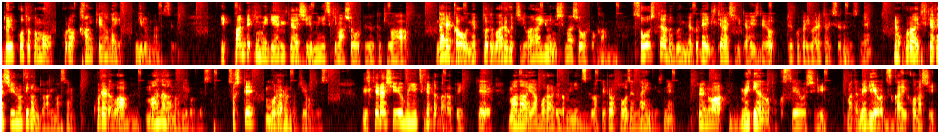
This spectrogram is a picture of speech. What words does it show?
ということとも、これは関係のない議論なんです。一般的にメディアリテラシーを身につけましょうというときは、誰かをネットで悪口言わないようにしましょうとか、そうしたような文脈でリテラシー大事だよっていうことは言われたりするんですね。でもこれはリテラシーの議論ではありません。これらはマナーの議論です。そしてモラルの議論です。リテラシーを身につけたからといって、マナーやモラルが身につくわけでは当然ないんですね。というのは、メディアの特性を知り、またメディアを使いこなし、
